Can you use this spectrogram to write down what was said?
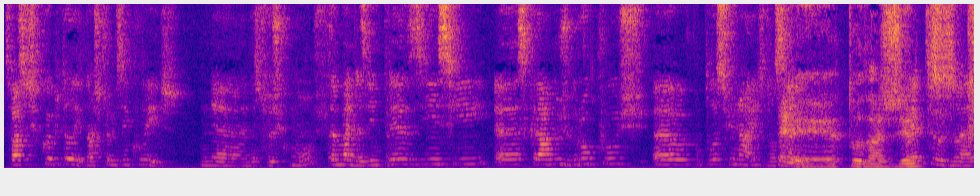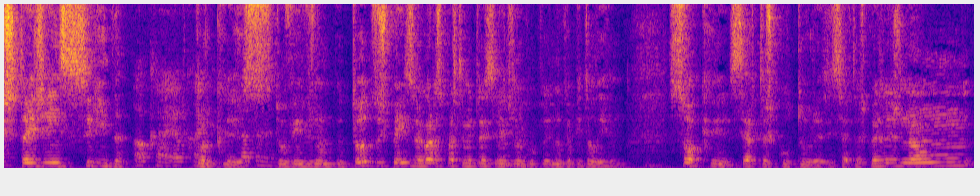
se achas que o capitalismo nós podemos incluir na- nas pessoas comuns, também nas empresas e em si, eh, se calhar nos grupos eh, populacionais, não sei. É toda a gente tudo, não é? que esteja inserida. Ok, ok. Porque se exatamente. tu vives num. Todos os países agora supostamente estão inseridos Uhum. no, no capitalismo. Só que certas culturas e certas coisas não.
